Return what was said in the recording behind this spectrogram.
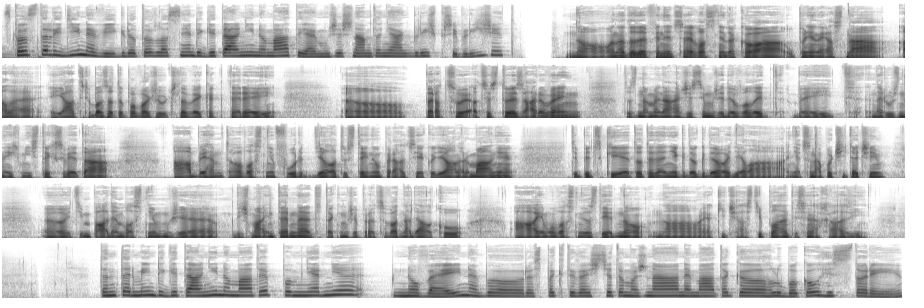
Spousta lidí neví, kdo to vlastně digitální nomád je. Můžeš nám to nějak blíž přiblížit? No, ona ta definice je vlastně taková úplně nejasná, ale já třeba za to považuji člověka, který uh, pracuje a cestuje zároveň. To znamená, že si může dovolit být na různých místech světa a během toho vlastně furt dělat tu stejnou práci, jako dělá normálně. Typicky je to teda někdo, kdo dělá něco na počítači, Eh, tím pádem vlastně může, když má internet, tak může pracovat na dálku a je mu vlastně dost jedno, na jaký části planety se nachází. Ten termín digitální nomád je poměrně novej, nebo respektive ještě to možná nemá tak eh, hlubokou historii.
